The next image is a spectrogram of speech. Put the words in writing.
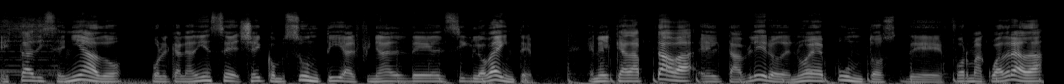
está diseñado por el canadiense Jacob Sunti al final del siglo XX, en el que adaptaba el tablero de 9 puntos de forma cuadrada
